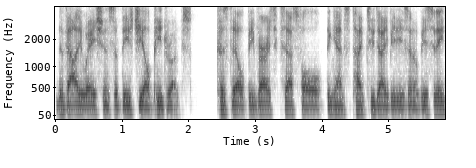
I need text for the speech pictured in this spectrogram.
the valuations of these GLP drugs. because they'll be very successful against type 2 diabetes and obesity.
